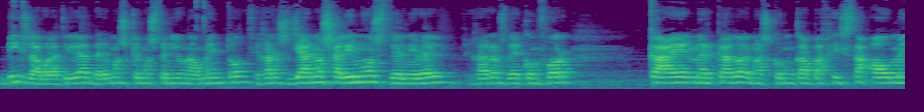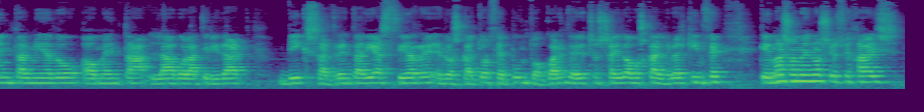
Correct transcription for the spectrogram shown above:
VIX, la volatilidad, veremos que hemos tenido un aumento. Fijaros, ya no salimos del nivel, fijaros, de confort cae el mercado, además con un gap bajista, aumenta el miedo, aumenta la volatilidad. VIX a 30 días cierre en los 14.40, de hecho se ha ido a buscar el nivel 15, que más o menos, si os fijáis,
